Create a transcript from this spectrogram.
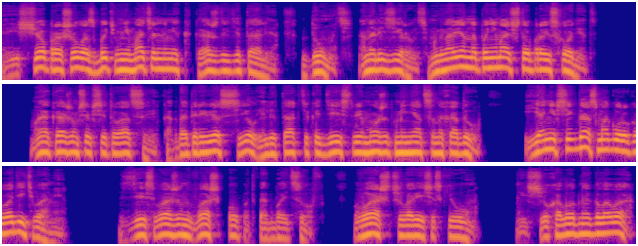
Еще прошу вас быть внимательными к каждой детали, думать, анализировать, мгновенно понимать, что происходит. Мы окажемся в ситуации, когда перевес сил или тактика действий может меняться на ходу я не всегда смогу руководить вами. Здесь важен ваш опыт как бойцов, ваш человеческий ум, а еще холодная голова.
